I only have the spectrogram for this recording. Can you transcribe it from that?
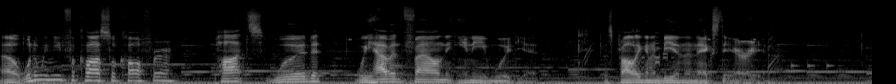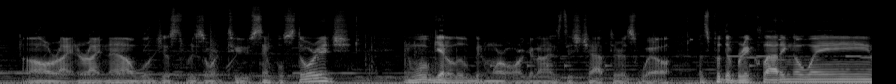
Uh, what do we need for Colossal Coffer? Pots, wood. We haven't found any wood yet. It's probably going to be in the next area. Alright, right now we'll just resort to simple storage. And we'll get a little bit more organized this chapter as well. Let's put the brick cladding away.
